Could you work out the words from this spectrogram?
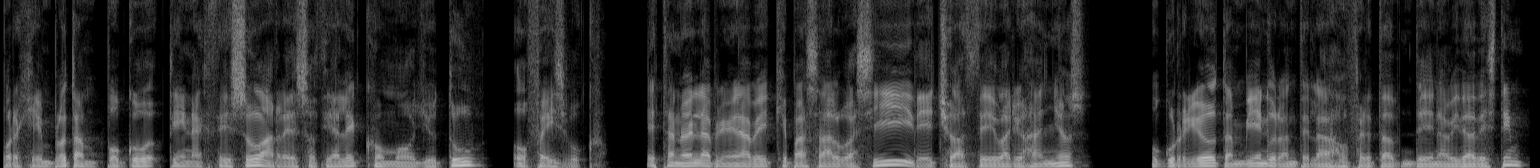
Por ejemplo, tampoco tienen acceso a redes sociales como YouTube o Facebook. Esta no es la primera vez que pasa algo así, de hecho hace varios años ocurrió también durante las ofertas de Navidad de Steam.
